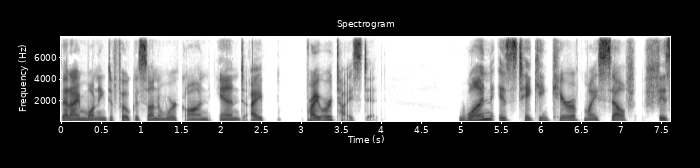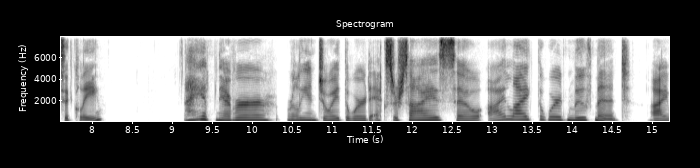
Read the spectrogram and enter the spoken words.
that I'm wanting to focus on and work on. And I prioritized it. One is taking care of myself physically. I have never really enjoyed the word exercise, so I like the word movement. I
